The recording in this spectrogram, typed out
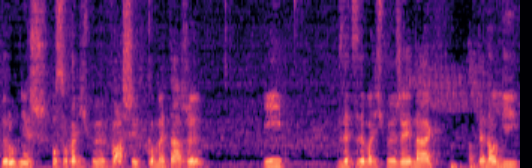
to również posłuchaliśmy Waszych komentarzy i zdecydowaliśmy, że jednak te nogi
